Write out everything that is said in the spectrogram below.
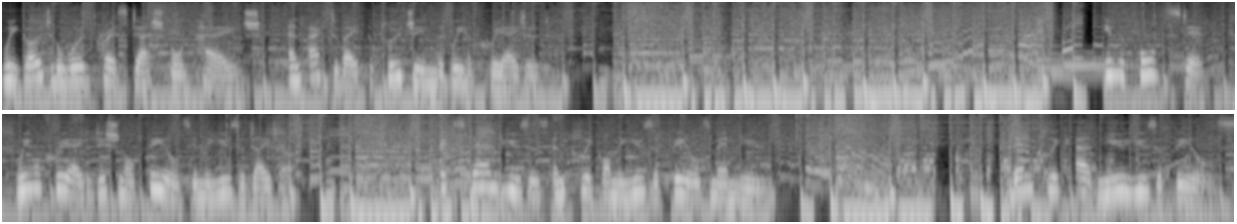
we go to the WordPress dashboard page, and activate the plugin that we have created. In the fourth step, we will create additional fields in the user data. Expand users and click on the user fields menu. Then click add new user fields.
